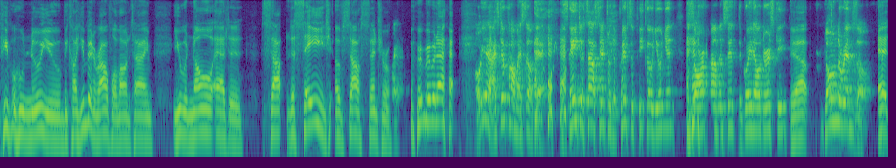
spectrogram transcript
people who knew you because you've been around for a long time, you were known as the South, the sage of South Central. Right. Remember that? Oh yeah, I still call myself that. The sage of South Central, the Prince of Pico Union, the Czar of Common Sense, the Great Eldersky. Yeah. Don Lorenzo. and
